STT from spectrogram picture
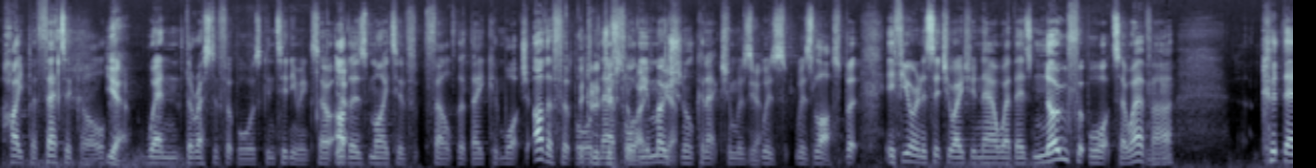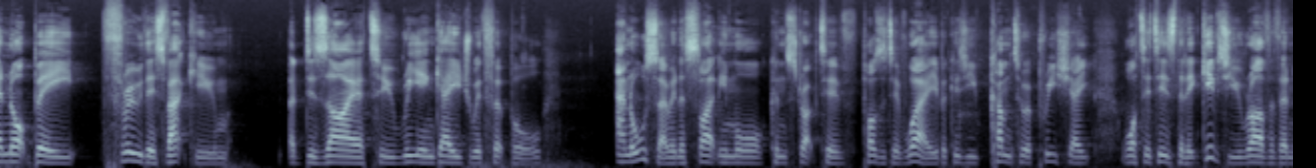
hypothetical Yeah. when the rest of football was continuing. So others might have felt that they can watch other football and therefore the away, yeah. emotional connection was, Yeah. was, was lost. But if you're in a situation now where there's no football whatsoever, Mm-hmm. could there not be, through this vacuum, a desire to re engage with football and also in a slightly more constructive, positive way because you come to appreciate what it is that it gives you rather than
